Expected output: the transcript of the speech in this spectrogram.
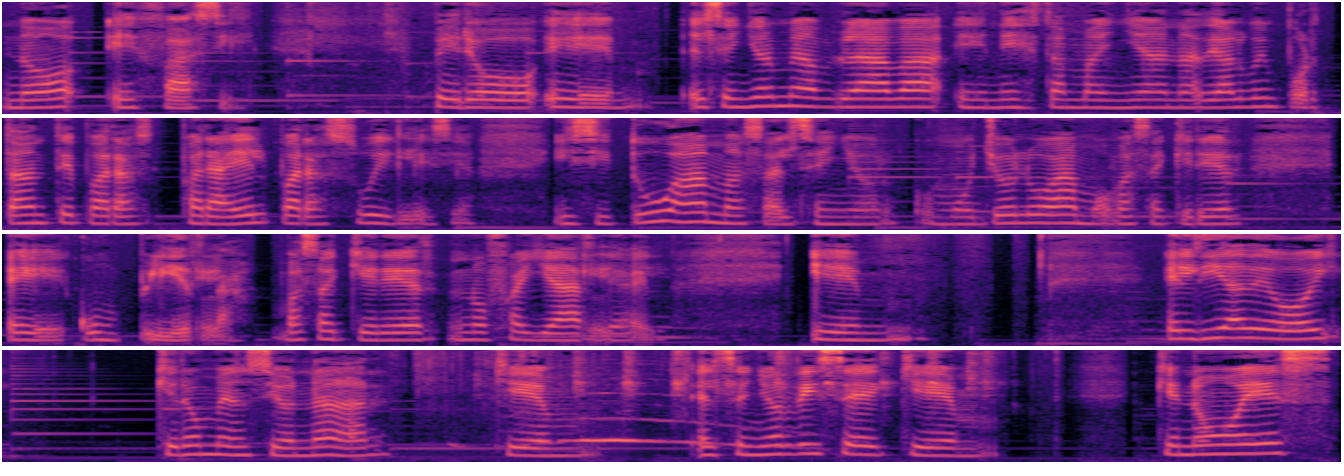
no es fácil. Pero eh, el Señor me hablaba en esta mañana de algo importante para, para Él, para su iglesia. Y si tú amas al Señor como yo lo amo, vas a querer eh, cumplirla, vas a querer no fallarle a Él. Em, el día de hoy quiero mencionar que mm, el Señor dice que, mm, que no es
